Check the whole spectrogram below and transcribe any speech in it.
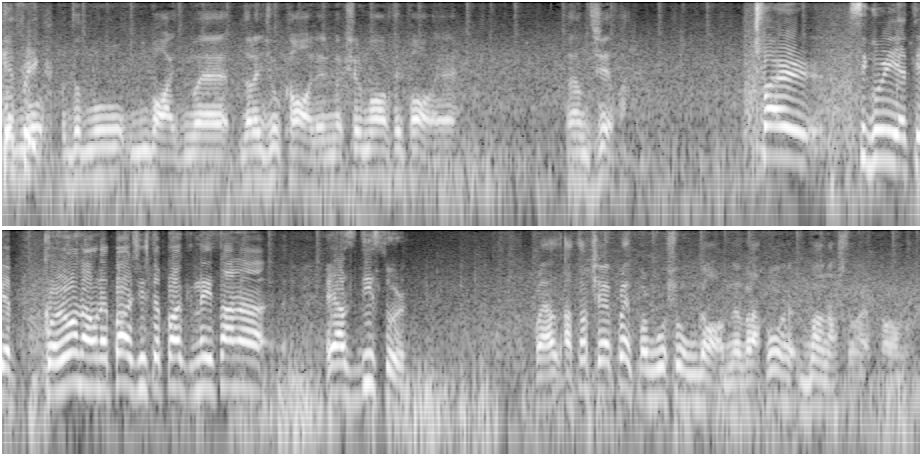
Ke frikë? Duhet me u mbajt, me drejtu kalin, me kshyr me ardh i pari, janë të gjitha. Çfarë sigurie t'jep? Korona, unë e pashë, ishte pak me i thënë e azdisur. Po ato që e pret për mushu nga me vrapu bën ashtu me korona.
